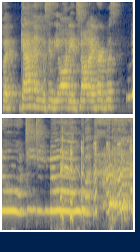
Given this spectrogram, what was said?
But Gavin was in the audience, and all I heard was, "No, Dee Dee, no."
